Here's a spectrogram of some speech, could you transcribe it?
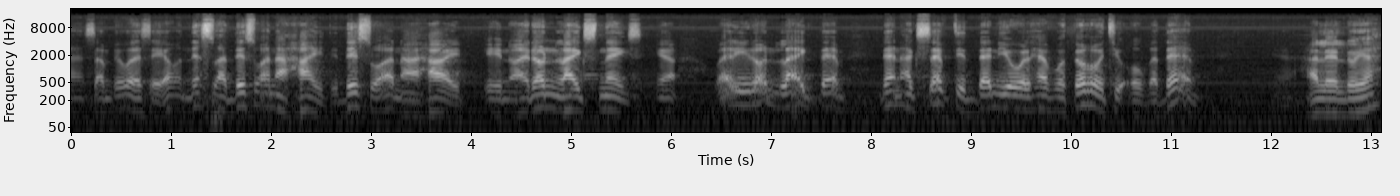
And some people say, oh, this one, this one I hide, this one I hide. You know, I don't like snakes. You know, well, you don't like them, then accept it. Then you will have authority over them. Yeah. Hallelujah.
